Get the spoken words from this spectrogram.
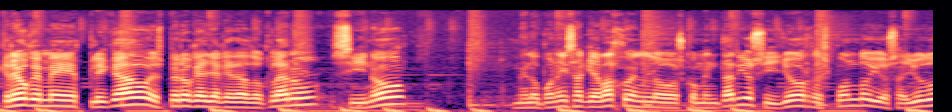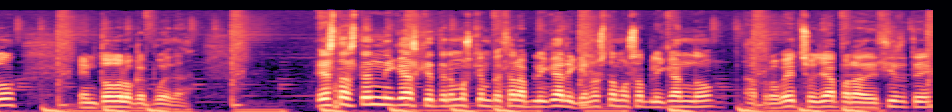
Creo que me he explicado, espero que haya quedado claro, si no, me lo ponéis aquí abajo en los comentarios y yo os respondo y os ayudo en todo lo que pueda. Estas técnicas que tenemos que empezar a aplicar y que no estamos aplicando, aprovecho ya para decirte,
